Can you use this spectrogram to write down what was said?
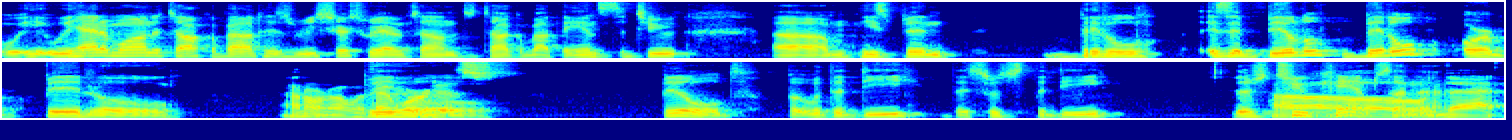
we we had him on to talk about his research. We had him on to talk about the institute. Um, he's been biddle. Is it biddle biddle or biddle? I don't know what that word is. Build, but with the D. They switched the D. There's two camps on Oh, that. that.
